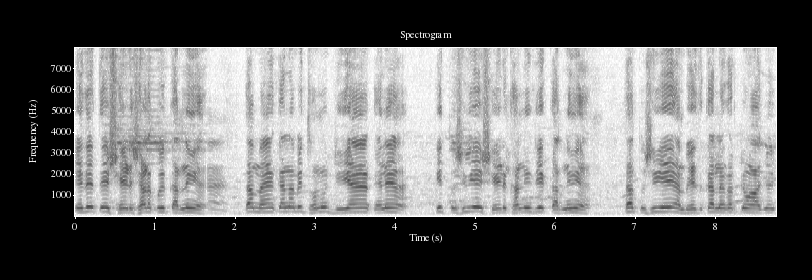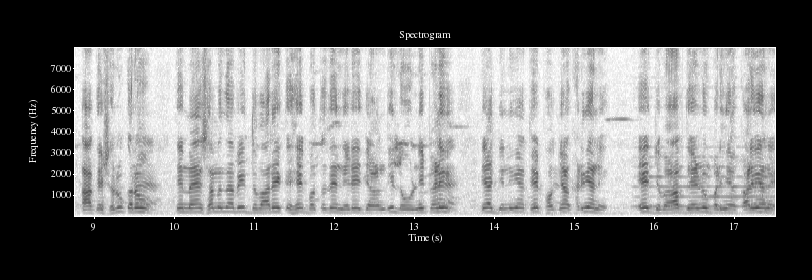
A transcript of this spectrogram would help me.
ਇਹਦੇ ਤੇ ਛੇੜਛਾੜ ਕੋਈ ਕਰਨੀ ਹੈ, ਤਾਂ ਮੈਂ ਕਹਿੰਦਾ ਵੀ ਤੁਹਾਨੂੰ ਜੀ ਆਇਆਂ ਕਹਿੰਦੇ ਆ ਕਿ ਤੁਸੀਂ ਇਹ ਛੇੜਖਾਨੀ ਜੇ ਕਰਨੀ ਹੈ ਤਾਂ ਤੁਸੀਂ ਇਹ ਅੰਬੇਦਕਰ ਨਗਰ ਚੋਂ ਆ ਜਾਓ ਆ ਕੇ ਸ਼ੁਰੂ ਕਰੋ। ਤੇ ਮੈਂ ਸਮਝਦਾ ਵੀ ਦੁਬਾਰੇ ਕਿਸੇ ਬੁੱਤ ਦੇ ਨੇੜੇ ਜਾਣ ਦੀ ਲੋੜ ਨਹੀਂ ਪੈਣੀ। ਤੇ ਆ ਜਿੰਨੀਆਂ ਇੱਥੇ ਫੌਜਾਂ ਖੜੀਆਂ ਨੇ ਇਹ ਜਵਾਬ ਦੇਣ ਨੂੰ ਬੜੀਆਂ ਕਾਲੀਆਂ ਨੇ।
